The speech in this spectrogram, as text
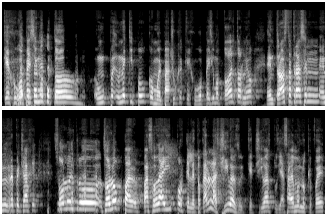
que jugó O sea, pésimo todo. Un, un equipo como el Pachuca que jugó pésimo todo el torneo, entró hasta atrás en, en el repechaje, solo entró, solo pa- pasó de ahí porque le tocaron las Chivas, que Chivas, pues ya sabemos lo que fue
